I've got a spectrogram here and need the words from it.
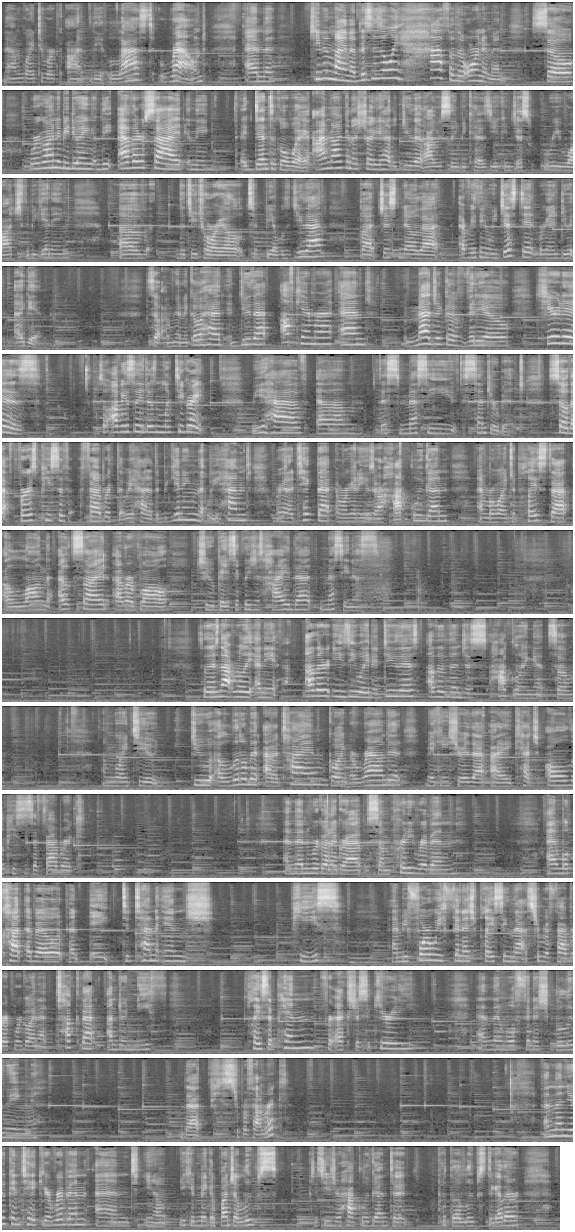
Now I'm going to work on the last round and keep in mind that this is only half of the ornament so we're going to be doing the other side in the identical way. I'm not going to show you how to do that obviously because you can just rewatch the beginning of the tutorial to be able to do that but just know that everything we just did we're going to do it again. So I'm going to go ahead and do that off camera and the magic of video, here it is. So obviously it doesn't look too great. We have um, this messy center bit. So that first piece of fabric that we had at the beginning that we hemmed, we're going to take that and we're going to use our hot glue gun and we're going to place that along the outside of our ball to basically just hide that messiness. So there's not really any other easy way to do this other than just hot gluing it. So I'm going to do a little bit at a time, going around it, making sure that I catch all the pieces of fabric. And then we're going to grab some pretty ribbon and we'll cut about an 8 to 10 inch piece. And before we finish placing that strip of fabric, we're going to tuck that underneath, place a pin for extra security, and then we'll finish gluing that strip of fabric. And then you can take your ribbon and, you know, you can make a bunch of loops. Just use your hot glue gun to put the loops together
